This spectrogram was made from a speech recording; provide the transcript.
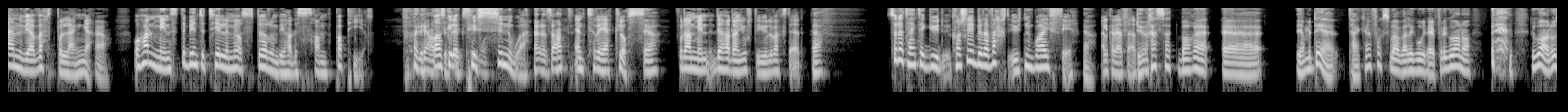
enn vi har vært på lenge. ja. Og han minste begynte til og med å spørre om vi hadde sandpapir. For han skulle fikse noe. pusse noe. Er det sant? En trekloss. Ja. For min, det hadde han gjort på juleverksted. Ja. Så da tenkte jeg gud, kanskje vi burde vært uten wifi, Ja. eller hva det heter. Du, rett og slett bare eh, Ja, men det tenker jeg faktisk var en veldig god idé, for det går an å Det går an å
